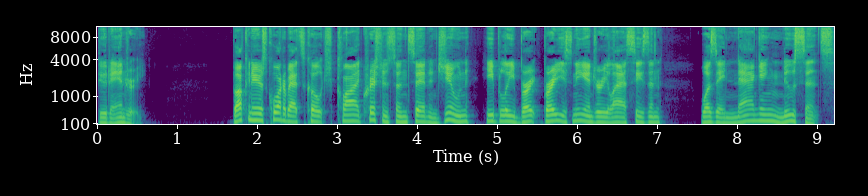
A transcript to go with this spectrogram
due to injury. Buccaneers quarterbacks coach Clyde Christensen said in June he believed Brady's knee injury last season was a nagging nuisance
